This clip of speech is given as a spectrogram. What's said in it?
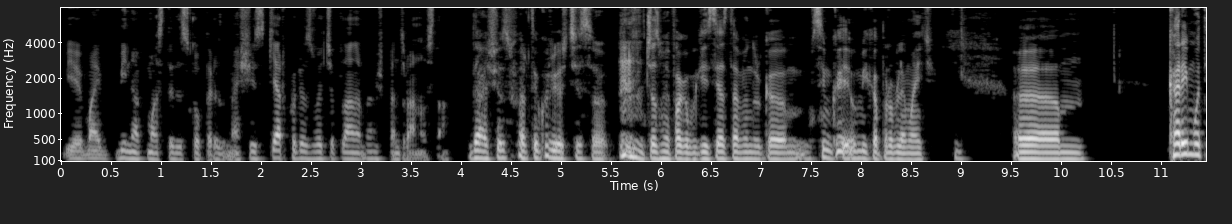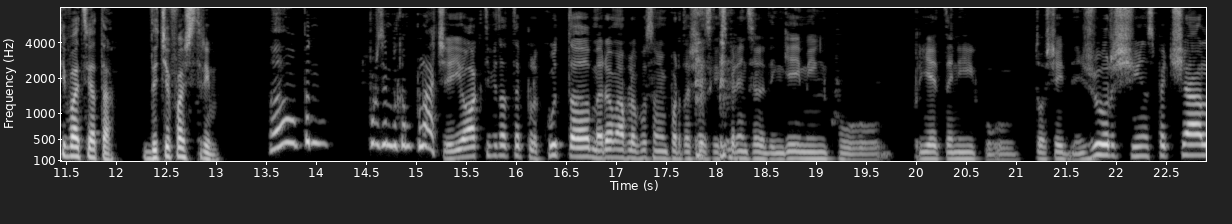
e mai bine acum să te descoperi lumea și sunt chiar curios văd ce planuri am și pentru anul ăsta. Da, și eu sunt foarte curios ce să, ce să mai facă pe chestia asta, pentru că simt că e o mică problemă aici. Uh, care e motivația ta? De ce faci stream? Uh, pur și simplu că îmi place. E o activitate plăcută, mereu mi-a plăcut să-mi împărtășesc experiențele din gaming cu prietenii, cu toți cei din jur și în special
